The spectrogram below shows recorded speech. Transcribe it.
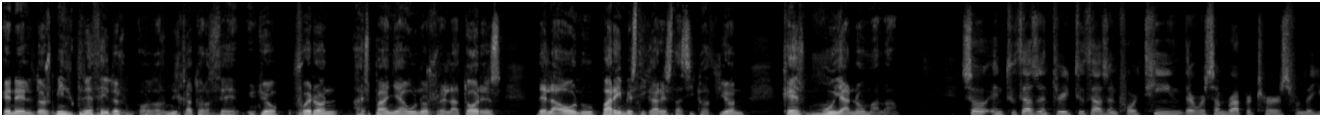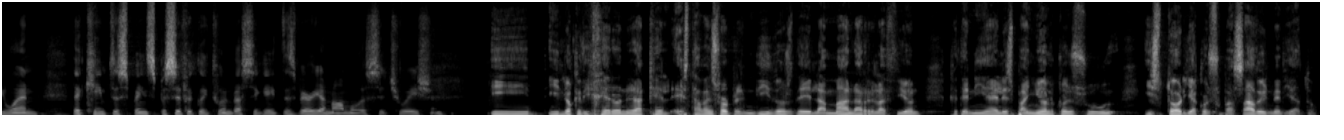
En el 2013 y dos- o 2014 yo, fueron a España unos relatores de la ONU para investigar esta situación que es muy anómala. So in 2003, 2014, there were some rapporteurs from the UN that came to Spain specifically to investigate this very anomalous situation. Y, y lo que dijeron era que estaban sorprendidos de la mala relación que tenía el español con su historia, con su pasado inmediato.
